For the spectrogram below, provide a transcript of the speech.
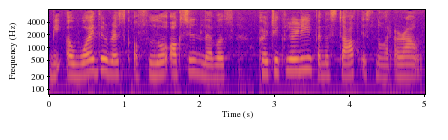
we avoid the risk of low oxygen levels particularly when the staff is not around.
